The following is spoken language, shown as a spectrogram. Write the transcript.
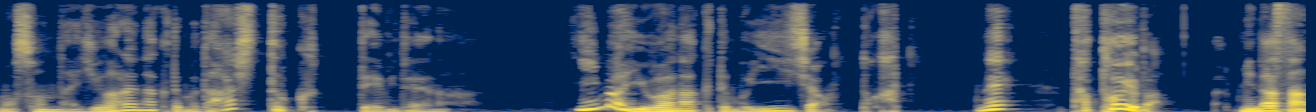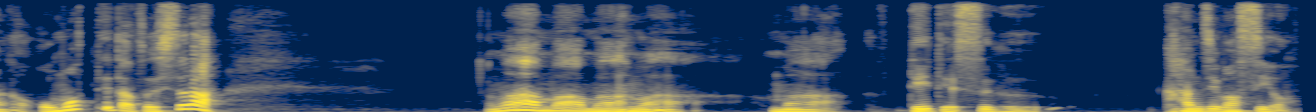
もうそんな言われなくても出しとくって、みたいな。今言わなくてもいいじゃん、とか、ね。例えば、皆さんが思ってたとしたら、まあまあまあまあ、まあ、出てすぐ感じますよ。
